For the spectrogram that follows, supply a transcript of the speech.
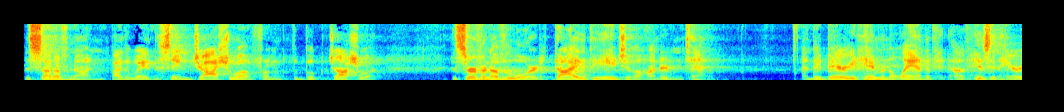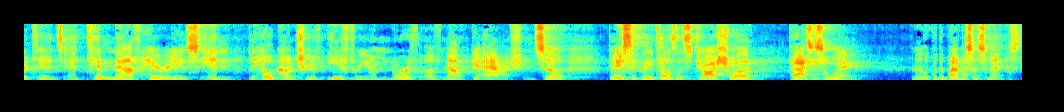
the son of Nun, by the way, the same Joshua from the book Joshua, the servant of the Lord, died at the age of 110. And they buried him in the land of, of his inheritance at Timnath Heres in the hill country of Ephraim, north of Mount Gaash. And so Basically, it tells us Joshua passes away. And then look what the Bible says next.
